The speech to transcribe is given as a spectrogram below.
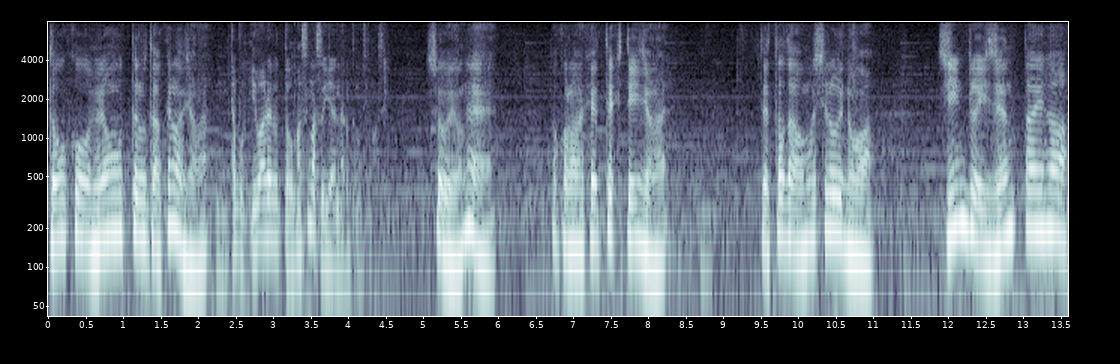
動向を見守ってるだけなんじゃない？うん多分言われるとますます嫌になるかもしれません。そうよね。だから減ってきていいんじゃない？でただ面白いのは人類全体が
